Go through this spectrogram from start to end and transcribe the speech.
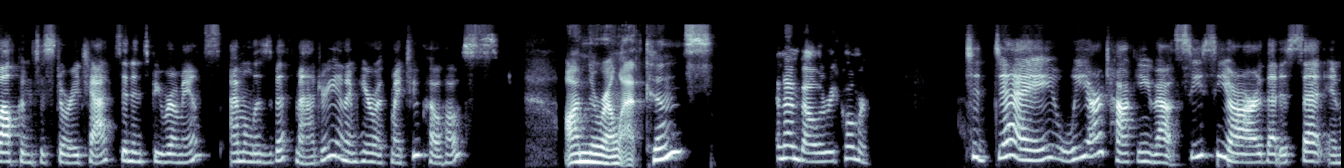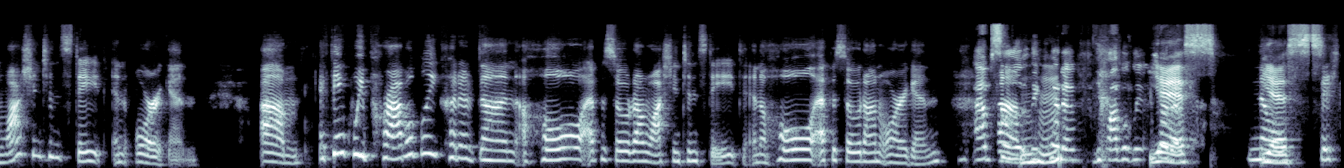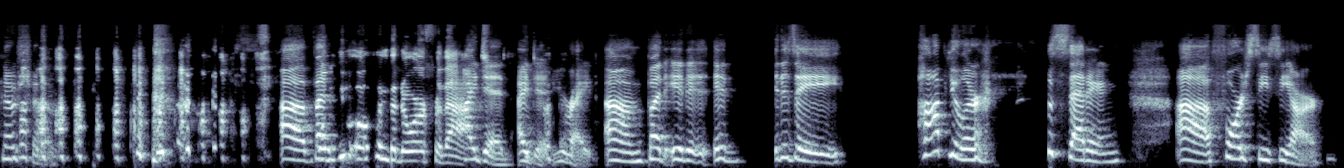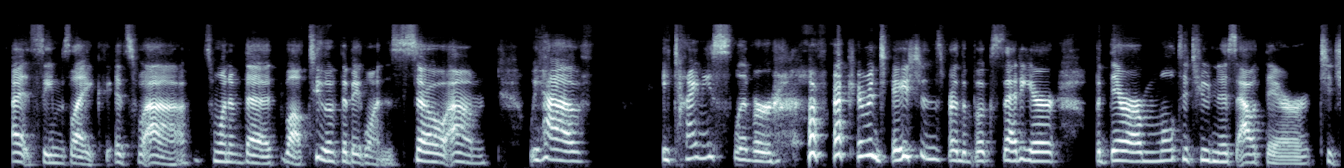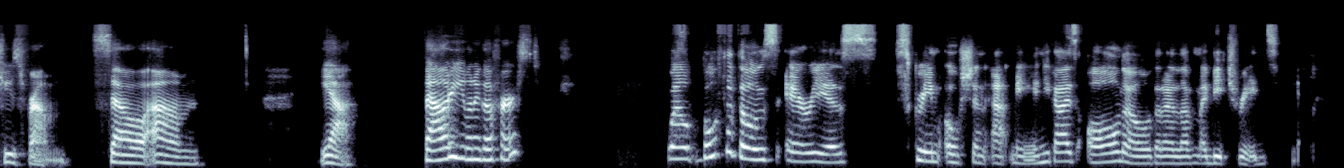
Welcome to Story Chats and Inspy Romance. I'm Elizabeth Maddrey, and I'm here with my two co hosts. I'm Narelle Atkins. And I'm Valerie Comer. Today, we are talking about CCR that is set in Washington State and Oregon. Um, I think we probably could have done a whole episode on Washington State and a whole episode on Oregon. Absolutely um, could have. Probably yes. No, yes. there's no should have. Uh, but well, you opened the door for that. I did. I did. You're right. Um, but it it it is a popular setting uh for CCR. It seems like it's uh it's one of the well two of the big ones. So um we have a tiny sliver of recommendations for the book set here, but there are multitudinous out there to choose from. So um yeah. Valerie, you want to go first? Well, both of those areas scream ocean at me. And you guys all know that I love my beach reads.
